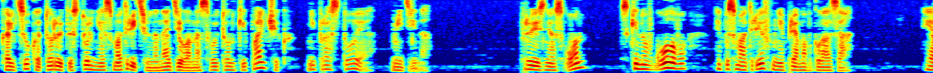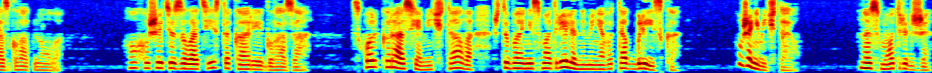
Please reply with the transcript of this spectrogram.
«Кольцо, которое ты столь неосмотрительно надела на свой тонкий пальчик, непростое, Медина. Произнес он, скинув голову и посмотрев мне прямо в глаза. Я сглотнула. Ох уж эти золотисто-карие глаза. Сколько раз я мечтала, чтобы они смотрели на меня вот так близко. Уже не мечтаю. Но смотрит же.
